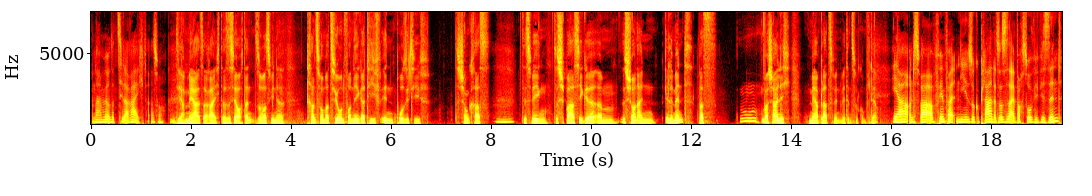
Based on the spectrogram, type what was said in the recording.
dann haben wir unser Ziel erreicht. Also Ja, mehr als erreicht. Das ist ja auch dann sowas wie eine Transformation von negativ in positiv. Das ist schon krass. Deswegen, das Spaßige ähm, ist schon ein Element, was mh, wahrscheinlich mehr Platz finden wird in Zukunft, ja. ja, und es war auf jeden Fall nie so geplant. Also es ist einfach so, wie wir sind.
